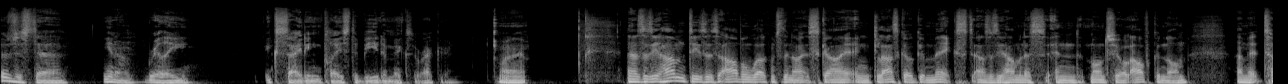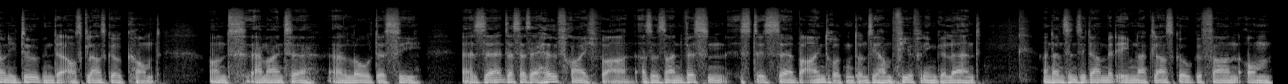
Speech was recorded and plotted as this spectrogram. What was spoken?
was just a you know really exciting place to be to mix a record. Right. Also Sie haben dieses Album Welcome to the Night Sky in Glasgow gemixt. Also Sie haben es in Montreal aufgenommen mit Tony Doogan, der aus Glasgow kommt. Und er meinte, äh, Loel, dass sie sehr, dass er sehr hilfreich war. Also sein Wissen ist, ist sehr beeindruckend und sie haben viel von ihm gelernt. Und dann sind sie dann mit ihm nach Glasgow gefahren, um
